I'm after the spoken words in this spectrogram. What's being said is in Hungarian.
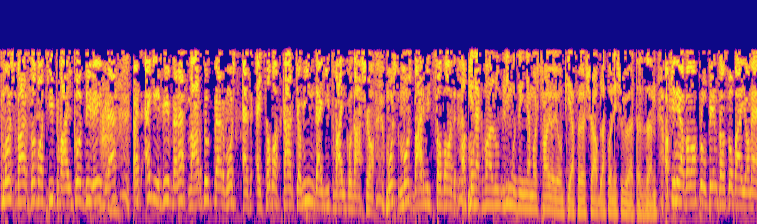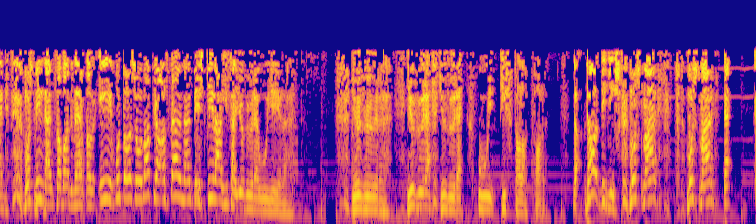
most már szabad hitványkodni végre. Hát egész évben ezt vártuk, mert most ez egy szabad kártya minden hitványkodásra. Most, most bármit szabad. Akinek most... van limuzinja, most hajoljon ki a felső ablakon és üvöltözzön. Akinél van apró pénz, az dobálja meg. Most mindent szabad, mert az év utolsó napja az felmentést kíván, hiszen jövőre új élet. Jövőre, jövőre, jövőre új tiszta lappal. De, de addig is, most már, most már, de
